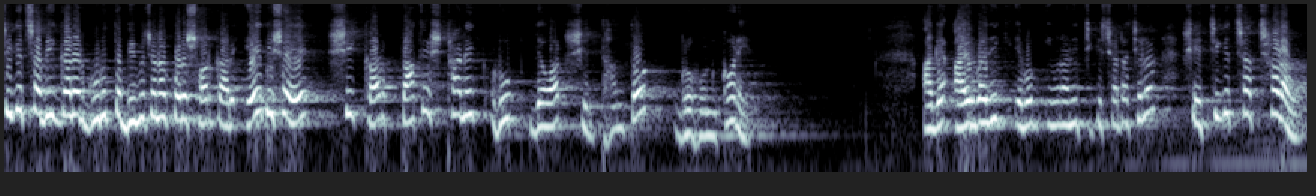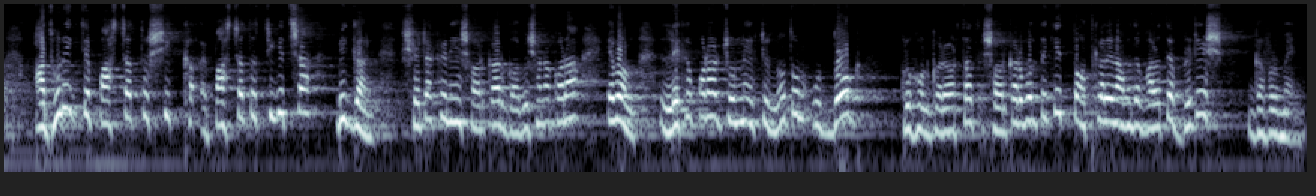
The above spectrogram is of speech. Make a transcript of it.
চিকিৎসা বিজ্ঞানের গুরুত্ব বিবেচনা করে সরকার এ বিষয়ে শিক্ষার প্রাতিষ্ঠানিক রূপ দেওয়ার সিদ্ধান্ত গ্রহণ করে। আগে আয়ুর্বেদিক এবং ইউনানি চিকিৎসাটা ছিল, সেই চিকিৎসা ছাড়াও আধুনিক যে পাশ্চাত্য শিক্ষা, পাশ্চাত্য চিকিৎসা বিজ্ঞান, সেটাকে নিয়ে সরকার গবেষণা করা এবং লেখাপড়ার জন্য একটি নতুন উদ্যোগ গ্রহণ করে। অর্থাৎ সরকার বলতে কি, তৎকালীন আমাদের ভারতে ব্রিটিশ গভর্নমেন্ট।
